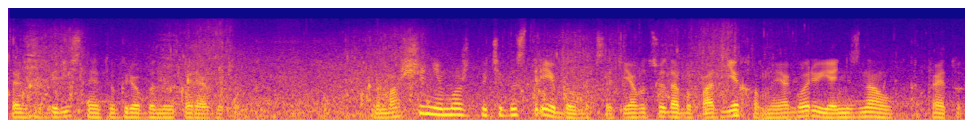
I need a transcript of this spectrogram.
Так, заберись на эту гребаную корягу только. На машине, может быть, и быстрее было бы, кстати. Я вот сюда бы подъехал, но я говорю, я не знал, какая тут...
